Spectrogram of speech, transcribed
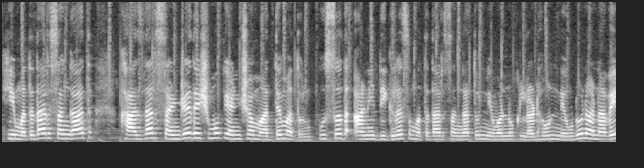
ही मतदारसंघात खासदार संजय देशमुख यांच्या माध्यमातून पुसद आणि दिग्रस मतदारसंघातून निवडणूक लढवून निवडून आणावे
